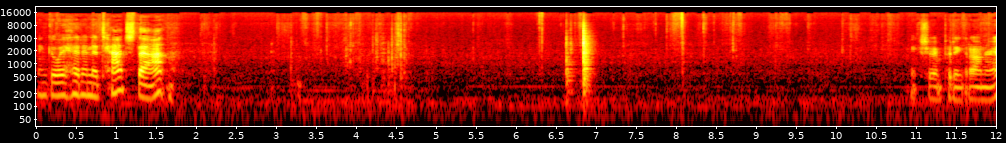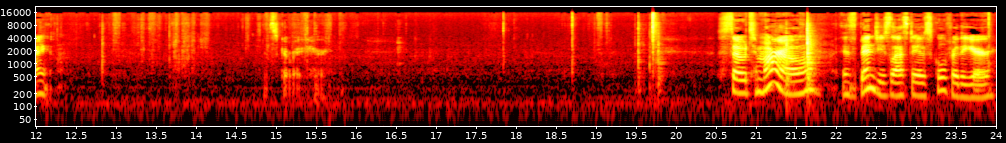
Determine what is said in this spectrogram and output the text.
And go ahead and attach that. Make sure I'm putting it on right. Let's go right here. So tomorrow is Benji's last day of school for the year.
